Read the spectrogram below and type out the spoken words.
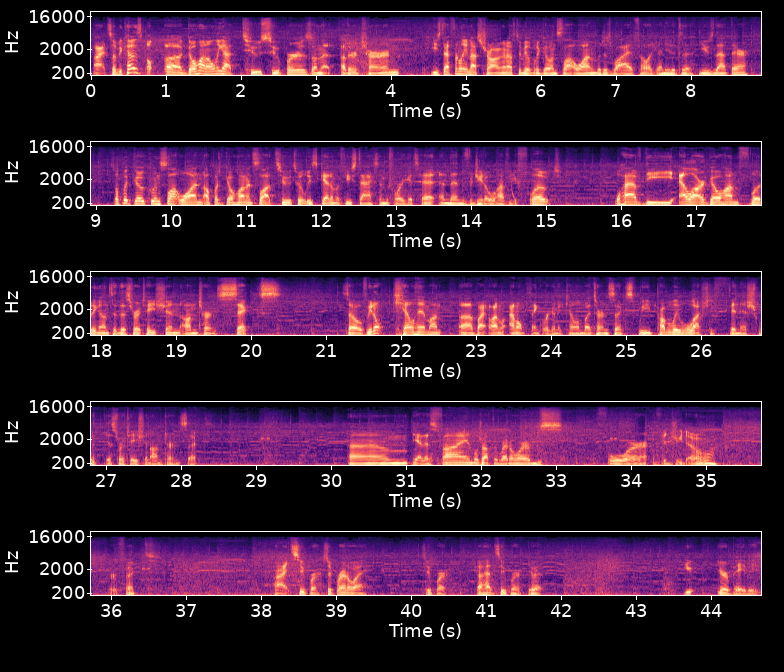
All right, so because uh, Gohan only got two supers on that other turn, he's definitely not strong enough to be able to go in slot one, which is why I felt like I needed to use that there. So I'll put Goku in slot one. I'll put Gohan in slot two to at least get him a few stacks in before he gets hit, and then Vegeta will have you float. We'll have the LR Gohan floating onto this rotation on turn six. So if we don't kill him on, uh, by I don't, I don't think we're gonna kill him by turn six. We probably will actually finish with this rotation on turn six. Um, yeah, that's fine. We'll drop the red orbs for Vegito. Perfect. All right, super, super right away. Super. Go ahead, super. Do it. You, you're a baby.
